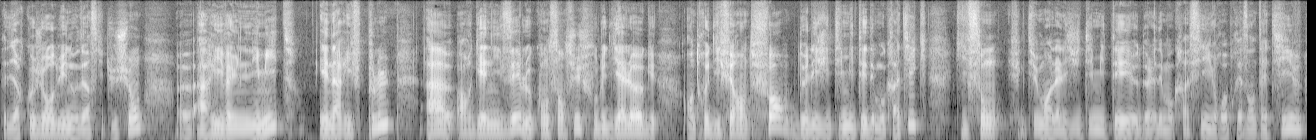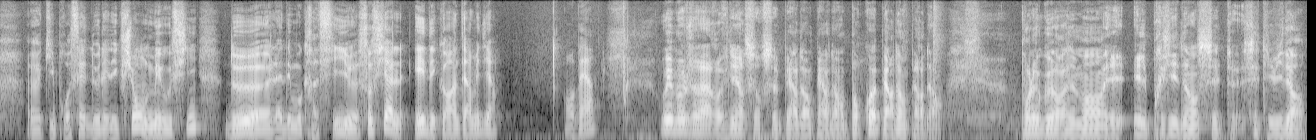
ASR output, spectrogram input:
C'est-à-dire qu'aujourd'hui, nos institutions arrivent à une limite et n'arrive plus à organiser le consensus ou le dialogue entre différentes formes de légitimité démocratique, qui sont effectivement la légitimité de la démocratie représentative, euh, qui procède de l'élection, mais aussi de euh, la démocratie euh, sociale et des corps intermédiaires. Robert? Oui, moi je voudrais revenir sur ce perdant-perdant. Pourquoi perdant-perdant Pour le gouvernement et, et le président, c'est évident.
